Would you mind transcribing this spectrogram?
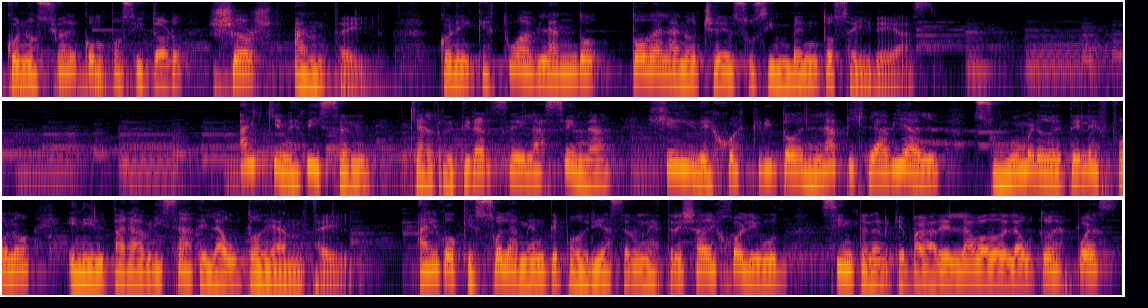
conoció al compositor George Antheil, con el que estuvo hablando toda la noche de sus inventos e ideas. Hay quienes dicen que al retirarse de la cena, Hedy dejó escrito en lápiz labial su número de teléfono en el parabrisas del auto de Antheil algo que solamente podría ser una estrella de Hollywood sin tener que pagar el lavado del auto después,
